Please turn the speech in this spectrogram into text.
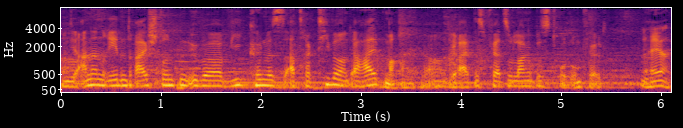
und die anderen reden drei Stunden über, wie können wir es attraktiver und Erhalt machen. Ja, die reiten das Pferd so lange, bis es tot umfällt. Naja,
